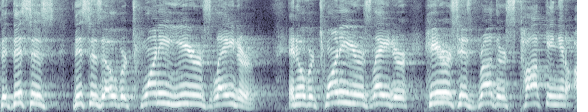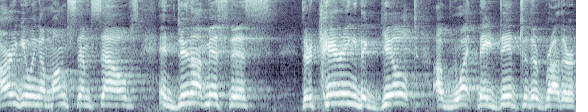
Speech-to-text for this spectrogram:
that this is, this is over 20 years later. And over 20 years later, here's his brothers talking and arguing amongst themselves. And do not miss this. They're carrying the guilt of what they did to their brother,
